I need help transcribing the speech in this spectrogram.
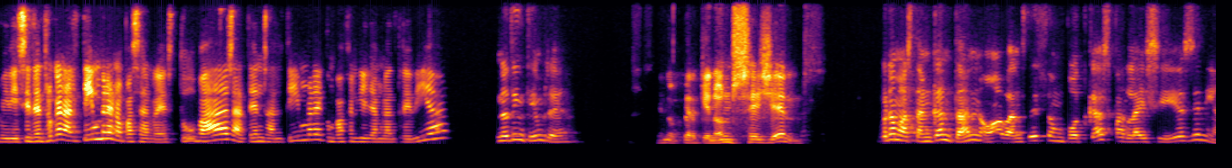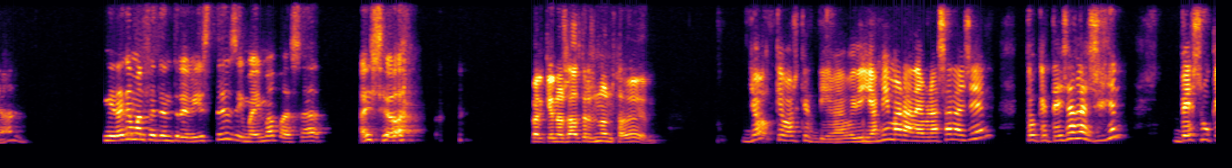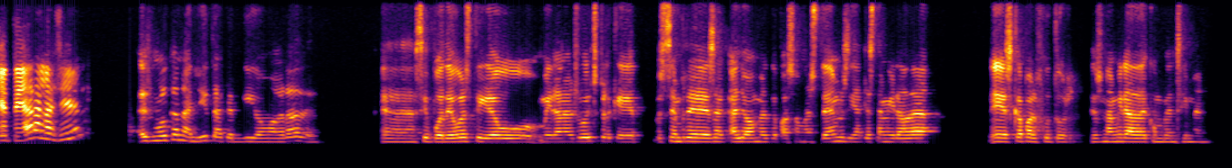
Vull dir, si te truquen al timbre no passa res. Tu vas, atens al timbre, com va fer el Guillem l'altre dia. No tinc timbre. No, perquè no en sé gens. Bueno, m'està encantant, no? Abans de fer un podcast, parlar així és genial. Mira que m'han fet entrevistes i mai m'ha passat. Això. Perquè nosaltres no en sabem. Jo, què vols que et diga? Vull dir, a mi m'agrada abraçar la gent, toquetejar la gent, besuquetear a la gent. És molt canallita aquest guió, m'agrada. Eh, si podeu, estigueu mirant els ulls perquè sempre és allò amb el que passa els temps i aquesta mirada és cap al futur. És una mirada de convenciment.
